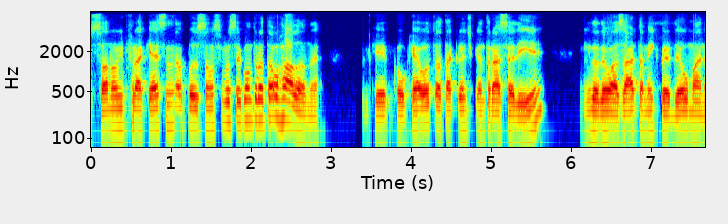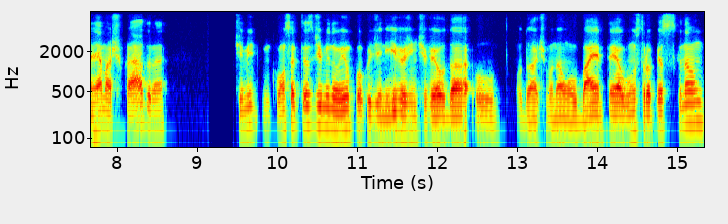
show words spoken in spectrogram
Só não enfraquece na posição se você contratar o Haaland, né? Porque qualquer outro atacante que entrasse ali Ainda deu azar também que perdeu o Mané machucado, né? O time com certeza diminuiu um pouco de nível. A gente vê o, o, o Dortmund, não, o Bayern tem alguns tropeços que não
